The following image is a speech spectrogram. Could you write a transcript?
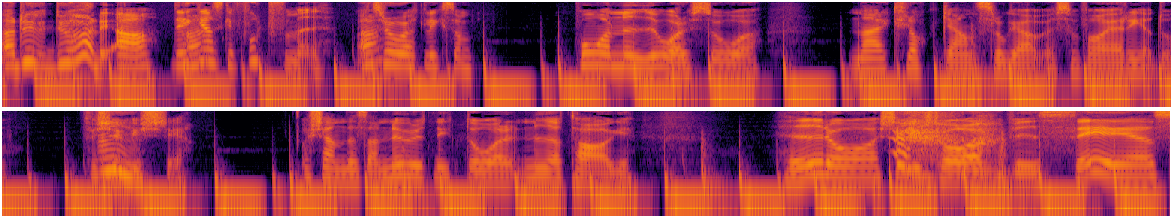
Ja du, du har det? Ja, det är Ja. ganska fort för mig. Ja. Jag tror att liksom på nyår så när klockan slog över så var jag redo för Mm. 2023. Och kände så här, nu är det ett nytt år, nya tag. Hej då 2022, vi ses!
